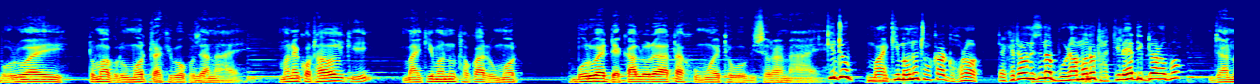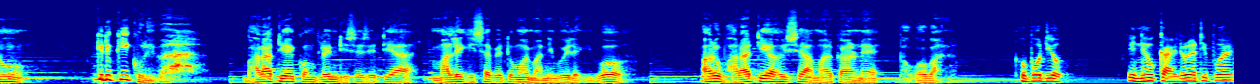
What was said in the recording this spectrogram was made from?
বৰুৱাই তোমাক ৰুমত ৰাখিব খোজা নাই। মানে কথা হ'ল কি মাইকী মানুহ থকা ৰুমত বৰুৱাই ডেকা ল'ৰা এটা সুমুৱাই থ'ব বিচৰা নাই। কিন্তু মাইকী মানুহ থকা ঘৰত তেখেতৰ নিচিনা বুঢ়া মানুহ থাকিলেহে দিগদাৰ হ'ব। জানো কিন্তু কি কৰিবা? ভাড়াতীয়াই কমপ্লেইন দিছে যেতিয়া মালিক হিচাপেতো মই মানিবই লাগিব। আৰু ভাড়াতীয়া হৈছে আমাৰ কাৰণে ভগৱান। হ'ব দিয়ক এনেও কাইলৈ ৰাতিপুৱাই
